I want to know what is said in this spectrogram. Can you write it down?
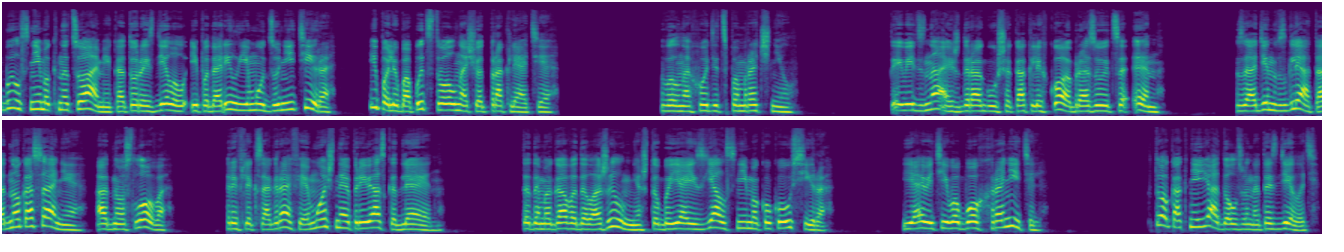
был снимок Нацуами, который сделал и подарил ему Дзунитира, и полюбопытствовал насчет проклятия. Волноходец помрачнел. «Ты ведь знаешь, дорогуша, как легко образуется «Н». За один взгляд, одно касание, одно слово. Рефлексография — мощная привязка для «Н». Тадамагава доложил мне, чтобы я изъял снимок у Каусира. Я ведь его бог-хранитель. Кто, как не я, должен это сделать?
